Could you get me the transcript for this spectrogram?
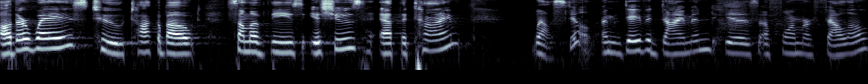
other ways to talk about some of these issues at the time. Well, still, I mean, David Diamond is a former fellow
